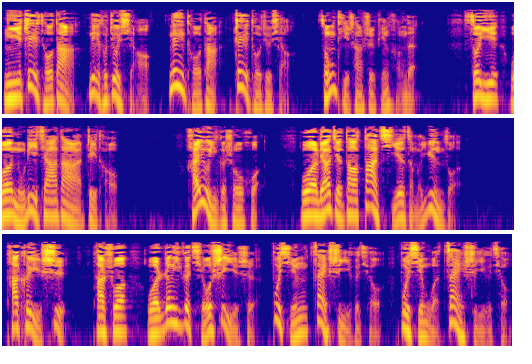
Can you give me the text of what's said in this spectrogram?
你这头大那头就小，那头大这头就小，总体上是平衡的。所以我努力加大这头。还有一个收获。我了解到大企业怎么运作，他可以试。他说：“我扔一个球试一试，不行再试一个球，不行我再试一个球。”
